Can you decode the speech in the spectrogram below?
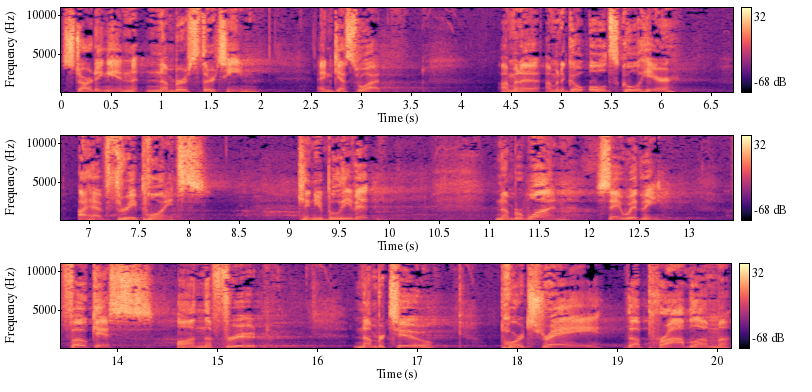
starting in Numbers 13. And guess what? I'm gonna, I'm gonna go old school here. I have three points. Can you believe it? Number one, say with me, focus on the fruit. Number two, portray the problem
